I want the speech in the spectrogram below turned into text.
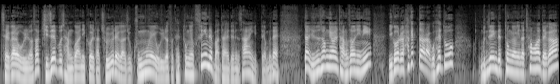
재가를 올려서 기재부 장관이 그걸 다 조율해 가지고 국무회의에 올려서 대통령 승인을 받아야 되는 사항이기 때문에 일단 윤석열 당선인이 이거를 하겠다라고 해도 문재인 대통령이나 청와대가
